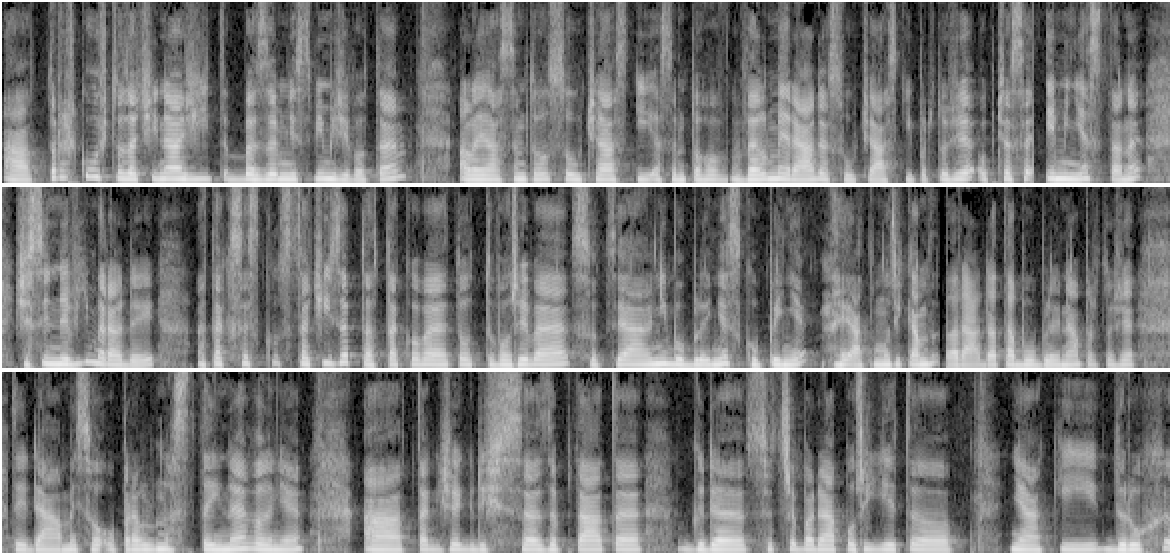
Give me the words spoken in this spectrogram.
a trošku už to začíná žít beze mě svým životem, ale já jsem toho součástí a jsem toho velmi ráda součástí, protože občas se i mně stane, že si nevím rady a tak se stačí zeptat takové to tvořivé sociální bublině, skupině. Já tomu říkám ráda ta bublina, protože ty dámy jsou opravdu na stejné vlně a takže když se zeptáte, kde se třeba dá pořídit eh, druh eh,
